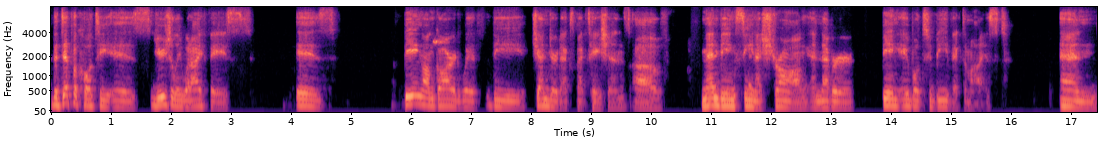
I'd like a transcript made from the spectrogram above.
the difficulty is usually what I face is being on guard with the gendered expectations of men being seen as strong and never being able to be victimized. And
